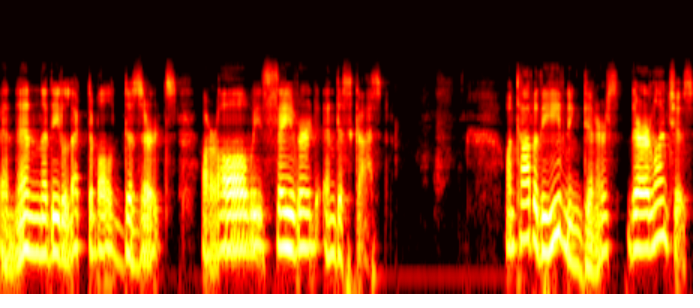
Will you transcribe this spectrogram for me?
and then the delectable desserts are always savored and discussed. On top of the evening dinners, there are lunches.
